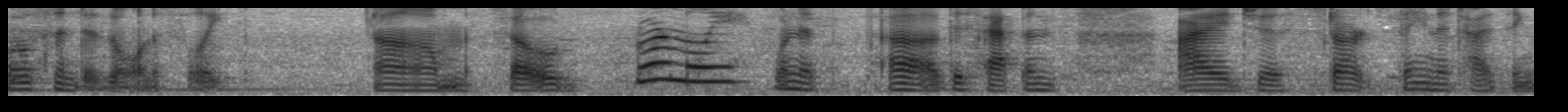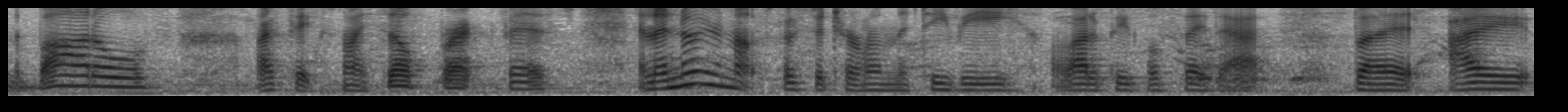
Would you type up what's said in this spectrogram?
Lawson doesn't want to sleep. Um, so normally when it's, uh, this happens, I just start sanitizing the bottles. I fix myself breakfast. And I know you're not supposed to turn on the TV. A lot of people say that. But I,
